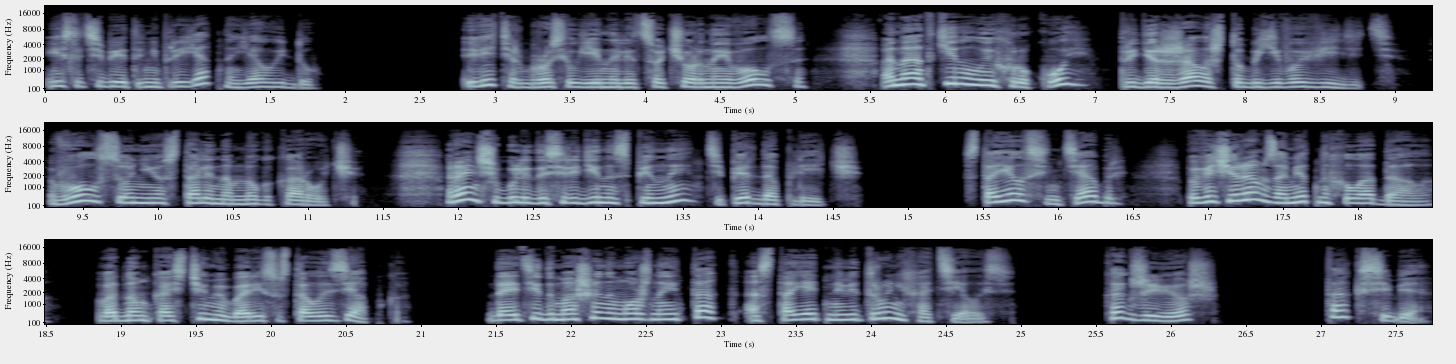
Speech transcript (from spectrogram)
«Если тебе это неприятно, я уйду». Ветер бросил ей на лицо черные волосы. Она откинула их рукой, придержала, чтобы его видеть. Волосы у нее стали намного короче. Раньше были до середины спины, теперь до плеч. Стоял сентябрь, по вечерам заметно холодало. В одном костюме Борису стало зябко. Дойти до машины можно и так, а стоять на ветру не хотелось. «Как живешь?» «Так себе»,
